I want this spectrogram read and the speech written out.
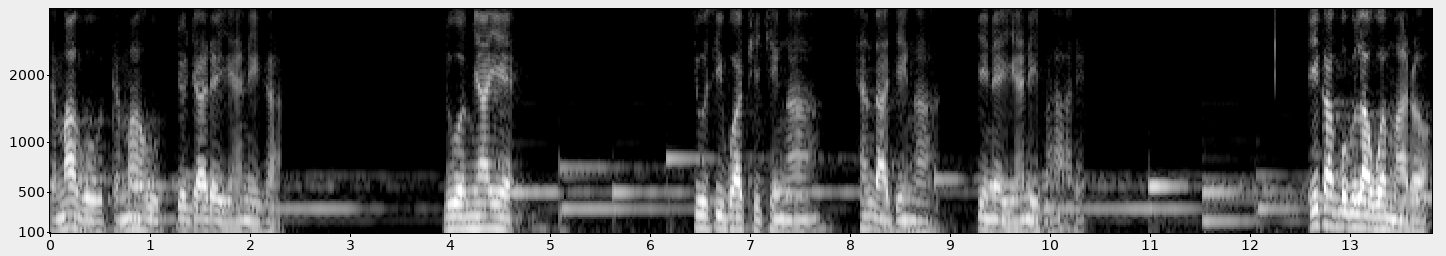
ဓမ္မကိုဓမ္မဟု ပြောကြတဲ့ယဟန်တွေကလူအများရဲ့ကျိုးစီးပွားဖြစ်ခြင်းကချမ်းသာခြင်းကကျင့်တဲ့ယဟန်တွေပါတဲ့ဧကပုဂ္ဂလဝတ်မှာတော့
